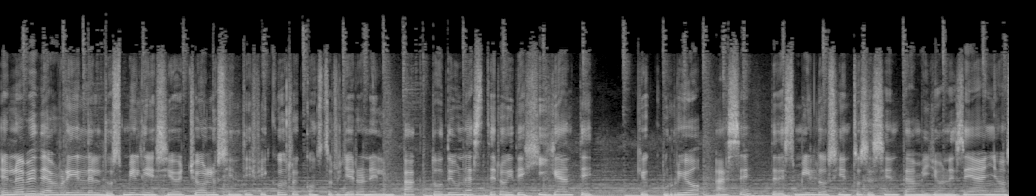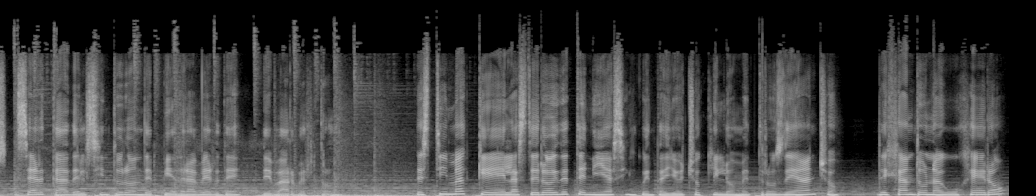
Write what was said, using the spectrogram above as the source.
El 9 de abril del 2018, los científicos reconstruyeron el impacto de un asteroide gigante que ocurrió hace 3.260 millones de años cerca del cinturón de piedra verde de Barberton. Se estima que el asteroide tenía 58 kilómetros de ancho, dejando un agujero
